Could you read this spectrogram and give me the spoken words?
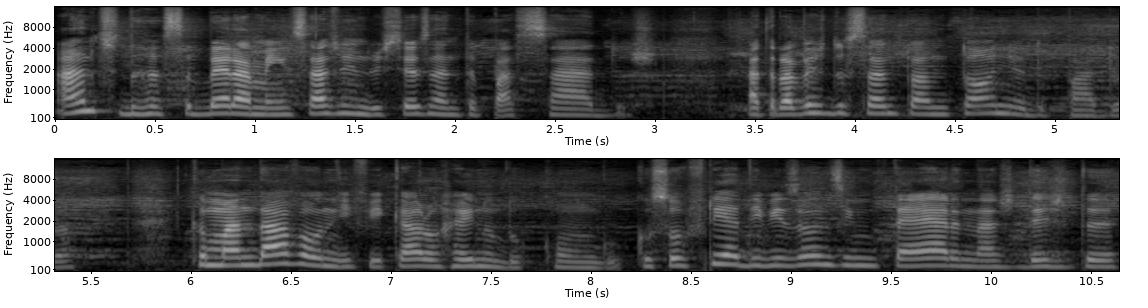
antes de receber a mensagem dos seus antepassados, através do Santo Antônio de Pádua, que mandava unificar o reino do Congo, que sofria divisões internas desde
